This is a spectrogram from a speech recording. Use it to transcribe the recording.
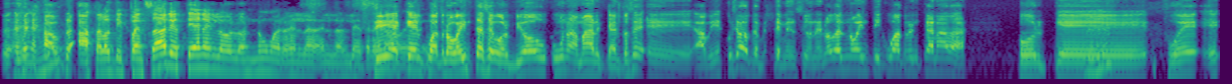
Hasta los dispensarios tienen los, números en, las letras. Sí, es que el 420 se volvió una marca. Entonces, eh, había escuchado, te, mencioné lo del 94 en Canadá, porque fue eh,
